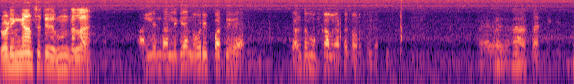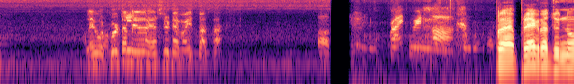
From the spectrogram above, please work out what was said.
ರೋಡ್ ಹಿಂಗ ಅನ್ಸುತ್ತಿದೆ ಮುಂದಲ್ಲ. ಅಲ್ಲಿಂದ ಅಲ್ಲಿಗೆ ನೂರ ಇಪ್ಪತ್ತಿದೆ ಎರಡು ಮುಕ್ಕಾಲು ಗಂಟೆ ತೋರಿಸಿದೆ. ಟೋಟಲ್ ಎಷ್ಟು ಟೈಮ್ ಆಯ್ತಾ ಪ್ರಯ ಪ್ರಯಾಗ್ರಾಜ್ ಇನ್ನೂ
